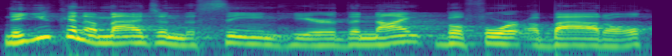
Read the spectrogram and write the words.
Now you can imagine the scene here the night before a battle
